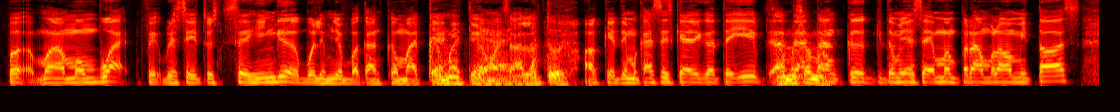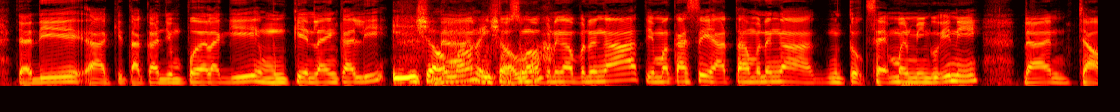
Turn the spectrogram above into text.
pe- membuat fake braces itu sehingga boleh menyebabkan kematian, itu yang Kematian, masalah. betul. Okey, terima kasih sekali Dr. Ib Sama-sama. datang ke kita punya segmen Perang Melawan Mitos. Jadi uh, kita akan jumpa lagi mungkin lain kali. InsyaAllah, Dan untuk insyaAllah. semua pendengar-pendengar, terima kasih atas mendengar untuk segmen minggu ini dan ciao.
